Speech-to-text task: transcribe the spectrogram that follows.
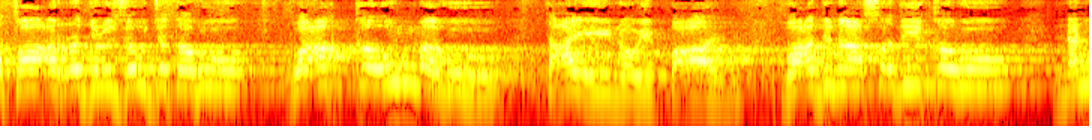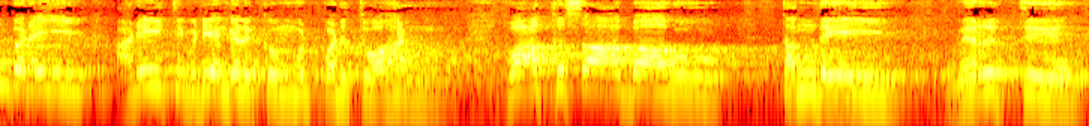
அத்தா அர்ரஜுலு ஜௌஜதஹு வ அக்க உம்மஹு. தாயை நோய்ப்பாள் வாதுனா சதீகஹு. நண்பனை அனைத்து விடயங்களுக்கும் முற்படுத்துவான். வாக்குசா அபாஹு தந்தையை வெறுத்து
